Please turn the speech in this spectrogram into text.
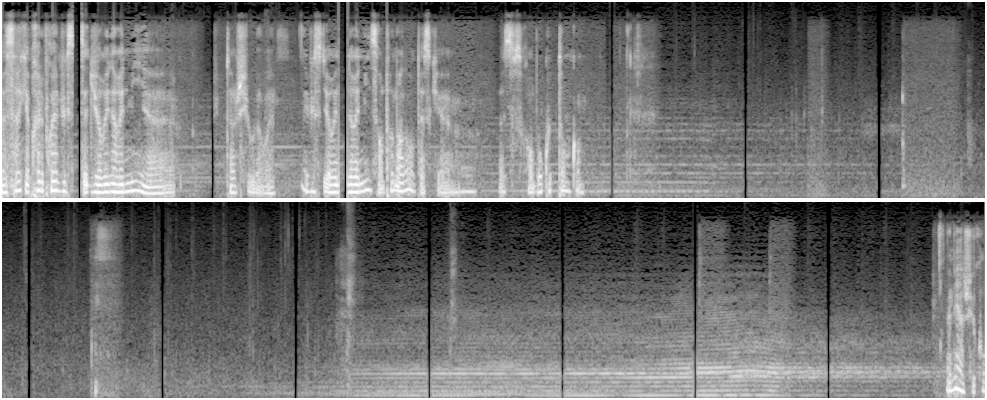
Ça- C'est vrai qu'après le problème vu que ça dure une heure et demie, euh... putain je suis où là ouais. Et vu que ça dure une heure et demie, c'est un peu merdant parce que euh, bah, ça prend beaucoup de temps quoi. Ah merde, je suis con,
